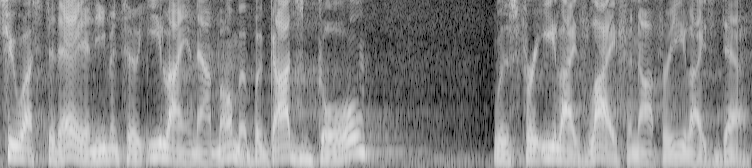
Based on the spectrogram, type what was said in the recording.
to us today and even to Eli in that moment. But God's goal was for Eli's life and not for Eli's death.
